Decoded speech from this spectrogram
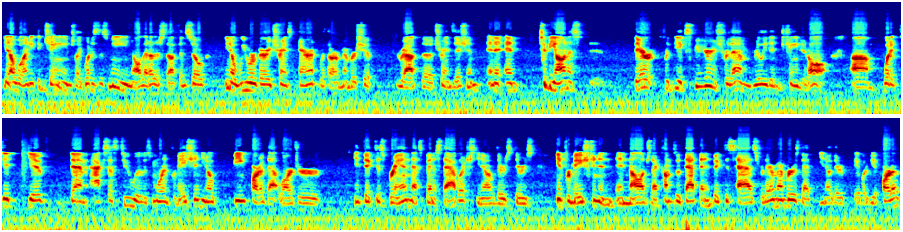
you know, will anything change? Like, what does this mean? All that other stuff. And so, you know, we were very transparent with our membership throughout the transition. And it, and to be honest, their for the experience for them really didn't change at all. Um, what it did give them access to was more information. You know, being part of that larger Invictus brand that's been established. You know, there's there's information and, and knowledge that comes with that that Invictus has for their members that you know they're able to be a part of,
